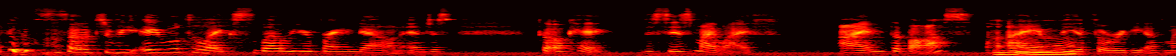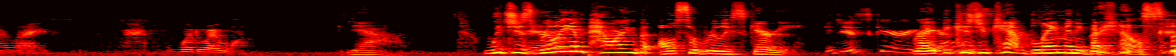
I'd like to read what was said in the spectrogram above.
so to be able to like slow your brain down and just go, okay, this is my life. I'm the boss. I am the mm-hmm. authority of my life. What do I want? Yeah. Which is Yeah. really empowering, but also really scary, It is scary, right? Because you can't blame anybody else.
